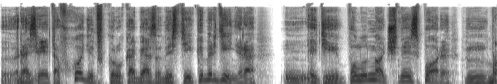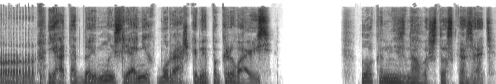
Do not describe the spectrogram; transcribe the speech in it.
разве это входит в круг обязанностей камердинера? Эти полуночные споры. Бррр, я от одной мысли о них мурашками покрываюсь». Локон не знала, что сказать.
